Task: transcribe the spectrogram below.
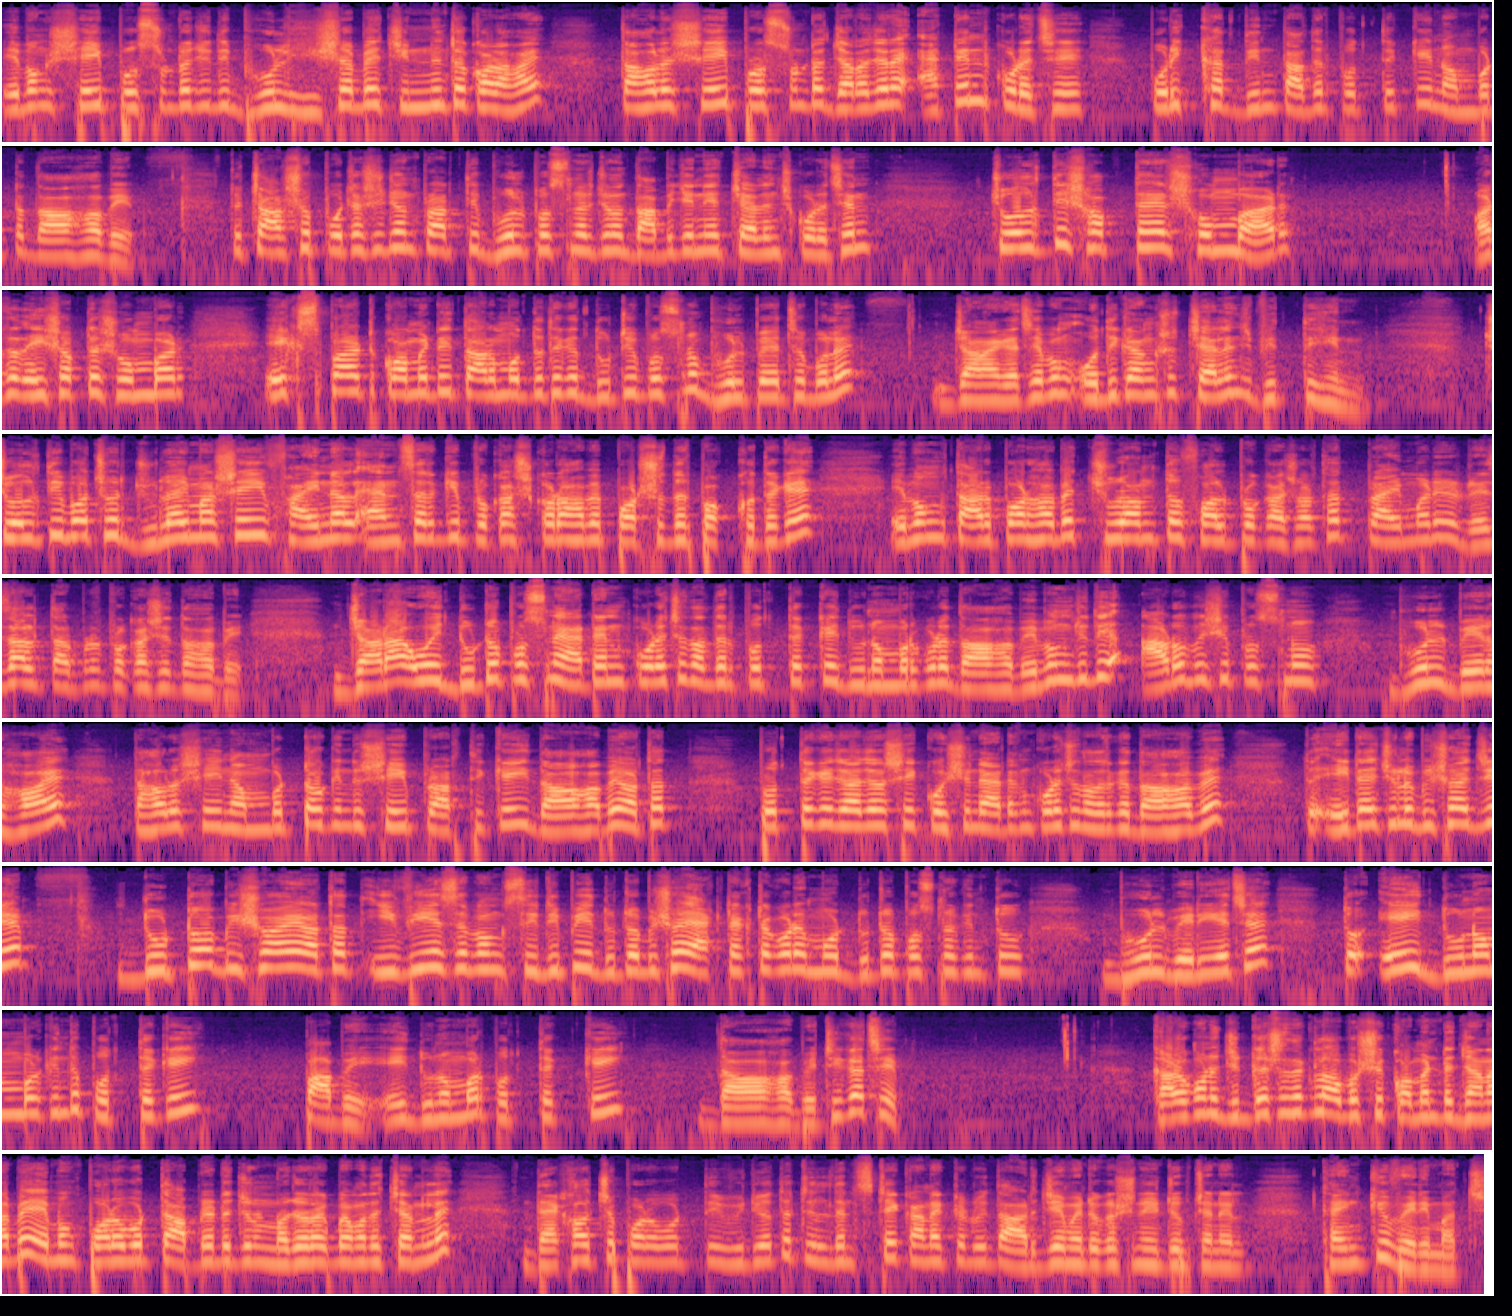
এবং সেই প্রশ্নটা যদি ভুল হিসাবে চিহ্নিত করা হয়, তাহলে সেই প্রশ্নটা যারা যারা অ্যাটেন্ড করেছে পরীক্ষার দিন, তাদের প্রত্যেককেই নম্বরটা দেওয়া হবে। তো চারশো পঁচাশি জন প্রার্থী ভুল প্রশ্নের জন্য দাবি জানিয়ে চ্যালেঞ্জ করেছেন। চলতি সপ্তাহের সোমবার, অর্থাৎ এই সপ্তাহে সোমবার এক্সপার্ট কমিটি তার মধ্যে থেকে দুটি প্রশ্ন ভুল পেয়েছে বলে জানা গেছে এবং অধিকাংশ চ্যালেঞ্জ ভিত্তিহীন। চলতি বছর জুলাই মাসেই ফাইনাল অ্যান্সার কি প্রকাশ করা হবে পর্ষদের পক্ষ থেকে এবং তারপর হবে চূড়ান্ত ফল প্রকাশ, অর্থাৎ প্রাইমারির রেজাল্ট তারপর প্রকাশিত হবে। যারা ওই দুটো প্রশ্নে অ্যাটেন্ড করেছে তাদের প্রত্যেককেই দু নম্বর করে দেওয়া হবে এবং যদি আরও বেশি প্রশ্ন ভুল বের হয়, তাহলে সেই নম্বরটাও কিন্তু সেই প্রার্থীকেই দেওয়া হবে, অর্থাৎ প্রত্যেকে যারা যারা সেই কোয়েশ্চেনটা অ্যাটেন্ড করেছে তাদেরকে দেওয়া হবে। তো এইটাই ছিল বিষয় যে দুটো বিষয়ে অর্থাৎ ইভিএস এবং সিডিপি দুটো বিষয়ে একটা একটা করে মোট দুটো প্রশ্ন কিন্তু ভুল বেরিয়েছে। তো এই দু নম্বর কিন্তু প্রত্যেকেই পাবে। এই দু নম্বর প্রত্যেককেই দেওয়া হবে, ঠিক আছে? কারও কোনো জিজ্ঞাসা থাকলে অবশ্যই কমেন্টে জানাবে এবং পরবর্তী আপডেটের জন্য নজর রাখবে আমাদের চ্যানেলে দেখা হচ্ছে পরবর্তী ভিডিওতে till then stay connected with R G M education YouTube channel thank you very much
